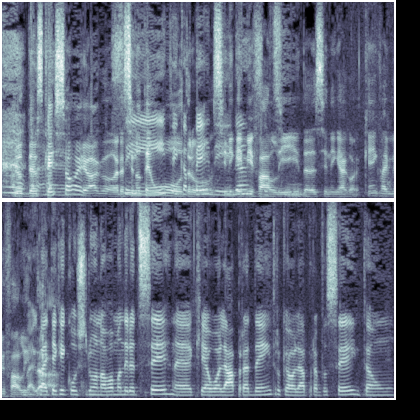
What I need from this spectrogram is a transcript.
Meu Deus, quem sou eu agora? Sim, se não tem um outro, perdida, se ninguém me valida, se ninguém agora, quem vai me validar? Vai, vai ter que construir uma nova maneira de ser, né? Que é olhar para dentro, que é olhar para você. Então,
